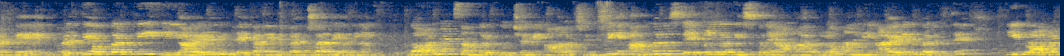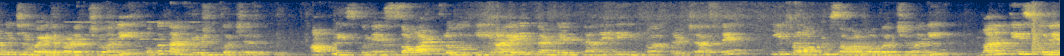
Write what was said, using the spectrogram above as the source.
అంటే ప్రతి ఒక్కరికి ఈ ఐరన్ ఇంటేక్ అనేది పెంచాలి అని గవర్నమెంట్స్ అందరూ కూర్చొని ఆలోచించి అందరూ స్టేబుల్గా తీసుకునే ఆహారంలో మనం ఈ ఐరన్ కలిపితే ఈ ప్రాబ్లం నుంచి బయటపడొచ్చు అని ఒక కన్క్లూషన్కి వచ్చారు. అప్పుడు తీసుకునే సాల్ట్లో ఈ ఐడిన్ కంటెంట్ అనేది ఇన్కార్పొరేట్ చేస్తే ఈ ప్రాబ్లం సాల్వ్ అవ్వచ్చు అని. మనం తీసుకునే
